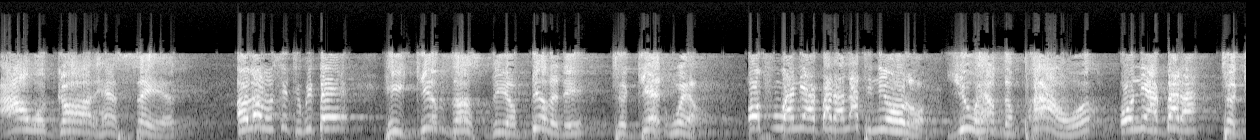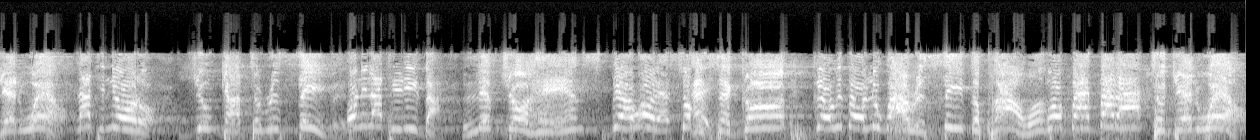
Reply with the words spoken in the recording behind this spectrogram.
Our God has said ọlọ́run sì ti wí pé He gives us the ability to get wealth. ó fún wa ní agbára láti ní ọrọ̀. You have the power ó ní agbára to get well. láti ní ọrọ̀. You've got to receive it. ní láti rí ìgbà. Lift your hands gbé ọwọ́ rẹ and say, God, kí o wí pé I receive the power mo gba agbára to get well.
